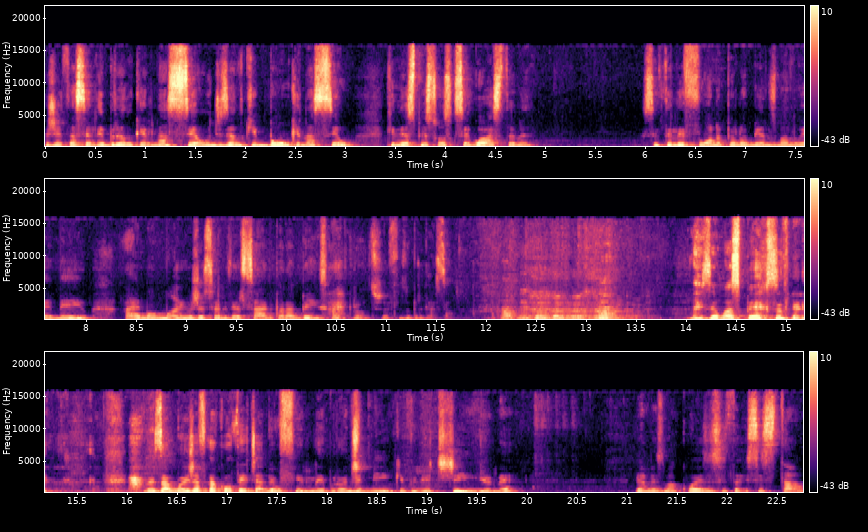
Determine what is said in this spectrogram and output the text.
a gente está celebrando que ele nasceu, dizendo que bom que nasceu. Que nem as pessoas que você gosta, né? Você telefona, pelo menos, manda um e-mail. Ai, mamãe, hoje é seu aniversário, parabéns. Ai, pronto, já fiz obrigação. Mas é um aspecto, né? Mas a mãe já fica contente. Ah, meu filho lembrou de mim, que bonitinho, né? É a mesma coisa, se, se, está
